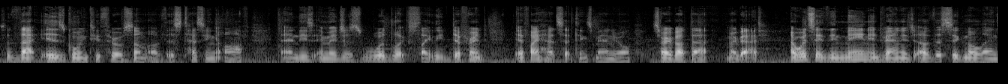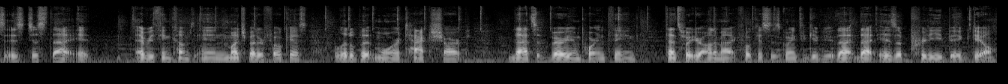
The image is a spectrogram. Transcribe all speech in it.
So that is going to throw some of this testing off and these images would look slightly different if I had set things manual. Sorry about that, my bad. I would say the main advantage of the Sigma lens is just that it everything comes in much better focus, a little bit more tack sharp. That's a very important thing. That's what your automatic focus is going to give you. That that is a pretty big deal.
